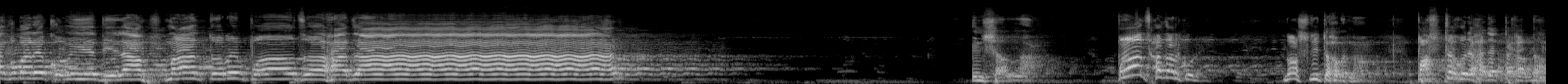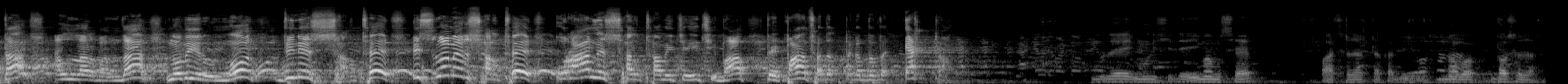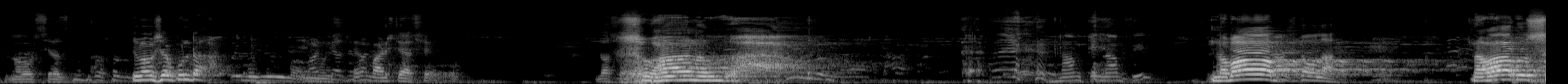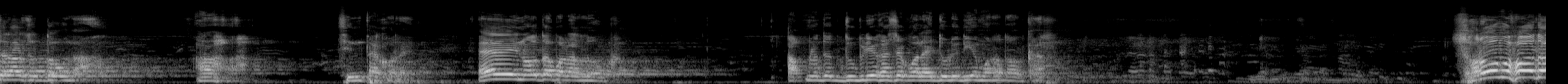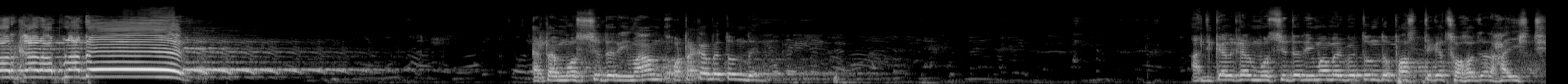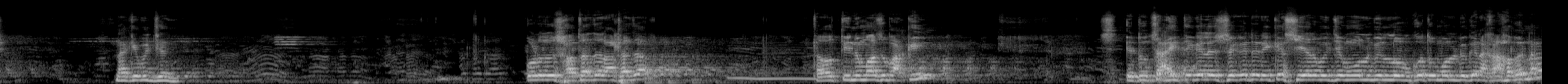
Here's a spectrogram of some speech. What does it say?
একবারে কমিয়ে দিলাম, মাত্র পাঁচ হাজার। ইনশাল্লাহ পাঁচ হাজার করে। দশ নিতে হবে না। পাঁচটা করে হাজার টাকার দাতা আল্লাহর বান্দা নবীর উন্মত দিনের স্বার্থে ইসলামের স্বার্থে কোরআনের স্বার্থে আমি চেয়েছি বাপ তাই পাঁচ হাজার টাকার দাতা একটা। আমাদের মসজিদে ইমাম সাহেব পাঁচ হাজার টাকা দিয়ে নবাব দশ হাজার নবাব সিরাজদৌল্লা ইমাম সাহেব কোনটা? এই বাড়িতে আছে দশ হাজার। নাম কি নাম কি? নবাব। নবাব সিরাজউদ্দৌলা। আহা চিন্তা করে এই নৌদাপাড়ার লোক আপনাদের দুবড়িয়ে ঘাসে গলায় দড়ি দিয়ে মরা দরকার। সরম হওয়া দরকার আপনাদের। একটা মসজিদের ইমাম ক টাকা বেতন দেন? আজকালকার মসজিদের ইমামের বেতন তো পাঁচ থেকে ছ হাজার হাইস্ট। নাকি বুঝছেন? পড়ে তো সাত হাজার, আট হাজার। তাও তিন মাস বাকি। একটু চাইতে গেলে সেক্রেটারি ক্যাশিয়ার বলছে মৌলবীর লোভ কত মৌলবীকে রাখা হবে না?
